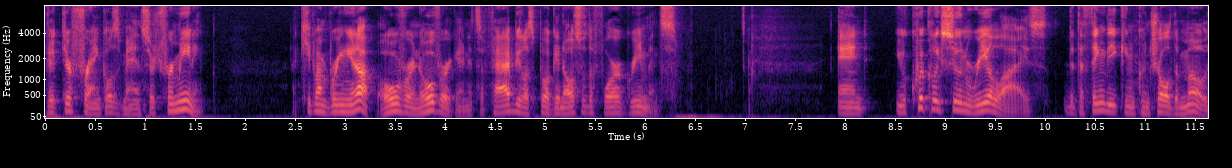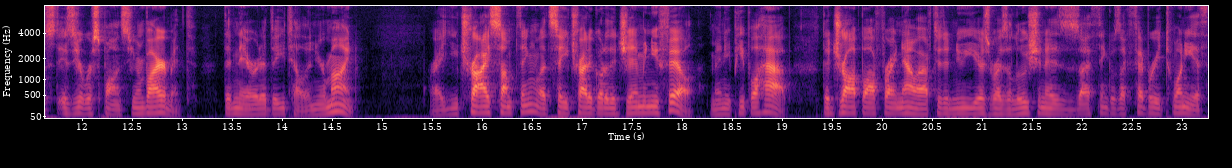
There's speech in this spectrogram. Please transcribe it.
Viktor Frankl's Man's Search for Meaning. I keep on bringing it up over and over again. It's a fabulous book, and also the Four Agreements. And you quickly soon realize that the thing that you can control the most is your response to your environment, the narrative that you tell in your mind. Right? You try something, let's say you try to go to the gym and you fail. Many people have. The drop off right now after the New Year's resolution is I think it was like February 20th.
